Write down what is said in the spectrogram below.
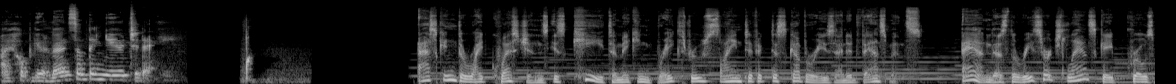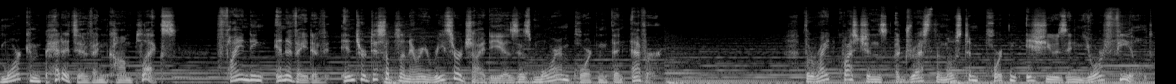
I hope you learned something new today. Asking the right questions is key to making breakthrough scientific discoveries and advancements. And as the research landscape grows more competitive and complex, finding innovative, interdisciplinary research ideas is more important than ever. The right questions address the most important issues in your field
